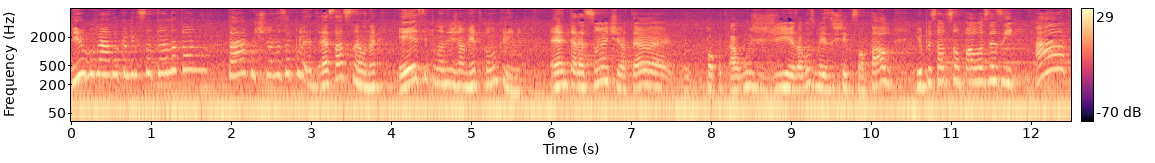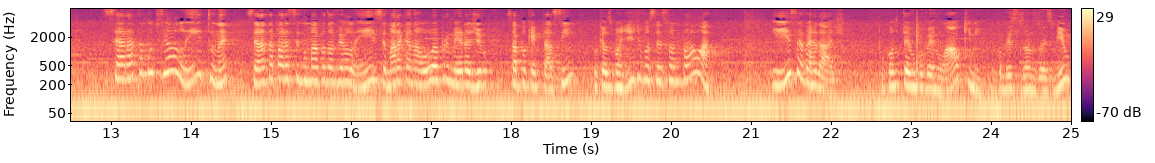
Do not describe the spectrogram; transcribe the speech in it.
E o governador Camilo Santana tá, tá continuando essa, essa ação, né? Esse planejamento com o crime. É interessante, até pouco, alguns dias, alguns meses estive em São Paulo, e o pessoal de São Paulo vai assim: ah, Ceará tá muito violento, né? Ceará tá aparecendo no mapa da violência. Maracanãú é o primeiro, eu digo, sabe por que, que tá assim? Porque os bandidos de vocês foram para lá. E isso é verdade. Por quando teve o governo Alckmin, no começo dos anos 2000,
